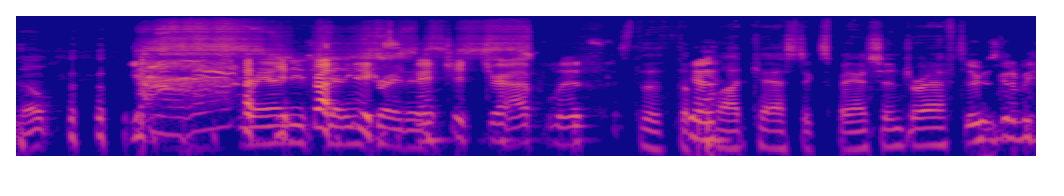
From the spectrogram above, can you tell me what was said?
Nope. Randy's getting the traded. expansion draft list. It's the the Yeah. podcast expansion draft. There's gonna be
